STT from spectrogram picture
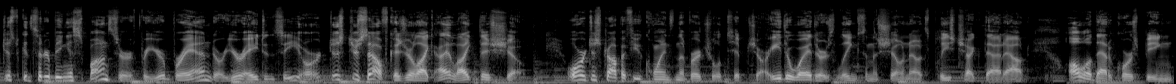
Just consider being a sponsor for your brand or your agency or just yourself because you're like, I like this show. Or just drop a few coins in the virtual tip jar. Either way, there's links in the show notes. Please check that out. All of that, of course, being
